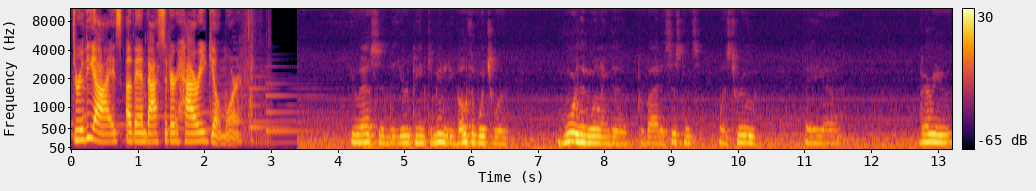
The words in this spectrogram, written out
through the eyes of Ambassador Harry Gilmore. U.S. and the European community, both of which were more than willing to provide assistance, was through a uh, very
